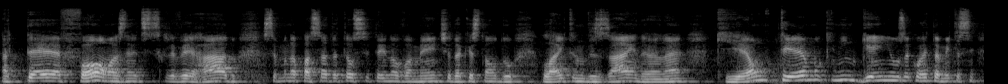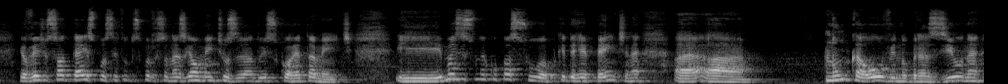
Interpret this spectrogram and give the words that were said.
até formas né, de se escrever errado. Semana passada até eu citei novamente da questão do Lighting Designer, né, que é um termo que ninguém usa corretamente. Assim, eu vejo só 10% dos profissionais realmente usando isso corretamente. E, mas isso não é culpa sua, porque de repente né, a, a Nunca houve no Brasil né,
